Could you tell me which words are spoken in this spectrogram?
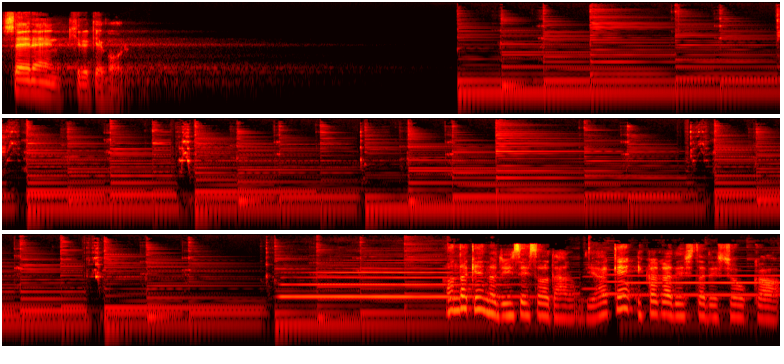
セーレン・キルケゴール。本田健の人生相談、ディアケンいかがでしたでしょうか？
